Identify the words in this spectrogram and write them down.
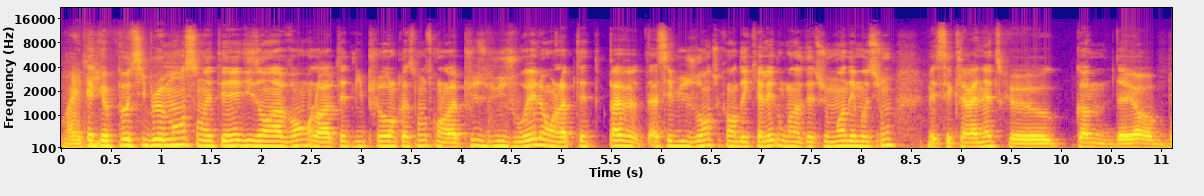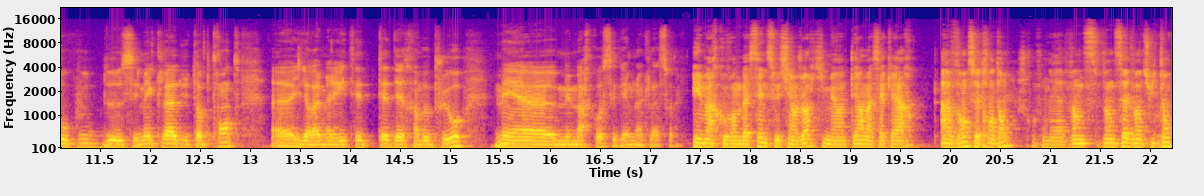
Ouais, c'est que possiblement, si on était né 10 ans avant, on l'aurait peut-être mis plus haut dans le classement parce qu'on l'aurait plus vu jouer. Là, on l'a peut-être pas assez vu jouer, en tout cas en décalé, donc on a peut-être eu moins d'émotions. Mais c'est clair et net que, comme d'ailleurs beaucoup de ces mecs-là du top 30, euh, il aurait mérité peut-être d'être un peu plus haut. Mais, euh, mais Marco, c'est quand même la classe. Ouais. Et Marco Van Basten, c'est aussi un joueur qui met un terme à sa carrière avant ses 30 ans. Je crois qu'on est à 27, 28 ans.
